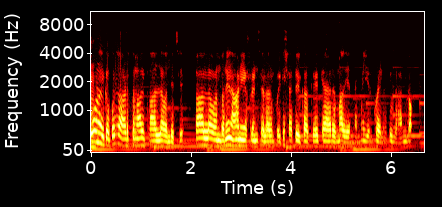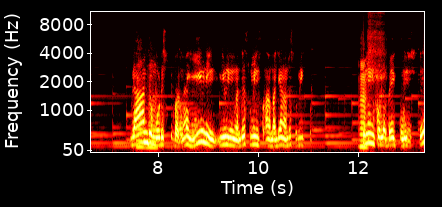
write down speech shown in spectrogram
போனதுக்கு அப்புறம் அடுத்த நாள் காலைல வந்துச்சு. காலைல வந்தோடனே நானும் என் ஃப்ரெண்ட்ஸ் எல்லாரும் போயிட்டு ஷட்டில் காக்கு கேரம் அது என்னமே இருக்கோ எல்லாத்தையும் விளாண்டோம் விளாண்டு. முடிச்சுட்டு பார்த்தோன்னா ஈவினிங் ஈவினிங் வந்து ஸ்விம்மிங் மத்தியானம் வந்து ஸ்விம்மிங் ஸ்விம்மிங் பூல்ல போய் குளிச்சுட்டு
